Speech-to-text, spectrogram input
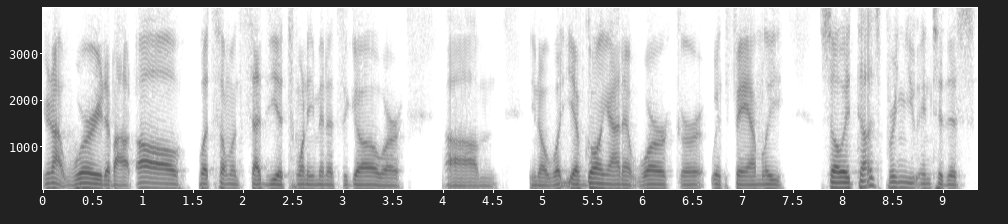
you're not worried about oh what someone said to you 20 minutes ago or um, you know, what you have going on at work or with family. So it does bring you into this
